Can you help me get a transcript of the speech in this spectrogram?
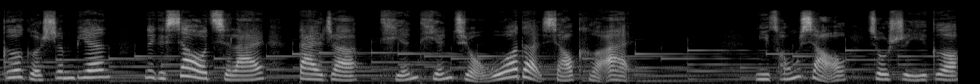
哥哥身边。”那个笑起来带着甜甜酒窝的小可爱，你从小就是一个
